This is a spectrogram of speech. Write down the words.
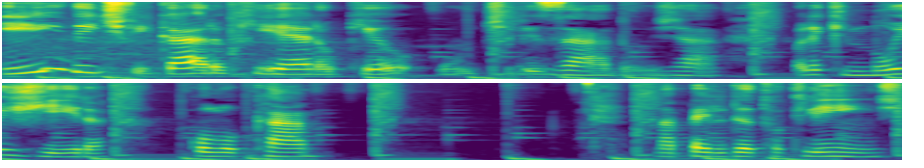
e identificaram que era o que eu utilizado já. Olha que nojeira colocar na pele da tua cliente.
